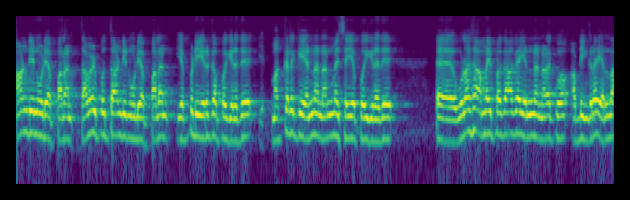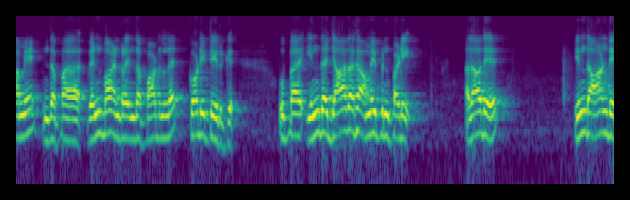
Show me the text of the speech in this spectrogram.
ஆண்டினுடைய பலன் தமிழ் புத்தாண்டினுடைய பலன் எப்படி இருக்கப் போகிறது மக்களுக்கு என்ன நன்மை செய்ய போகிறது உலக அமைப்புக்காக என்ன நடக்கும் அப்படிங்கிற எல்லாமே இந்த ப வெண்பா என்ற இந்த பாடலில் கோடிட்டு இருக்குது இப்போ இந்த ஜாதக அமைப்பின்படி அதாவது இந்த ஆண்டு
